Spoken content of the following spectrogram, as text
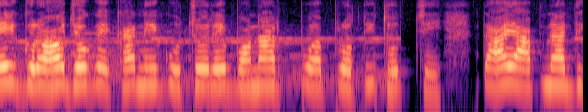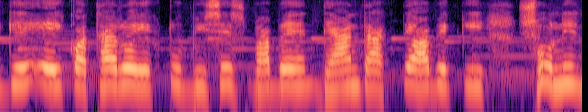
এই গ্রহযোগ এখানে গোচরে বনার প্রতীত হচ্ছে। তাই আপনাদিকে এই কথারও একটু বিশেষভাবে ধ্যান রাখতে হবে কি, শনির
